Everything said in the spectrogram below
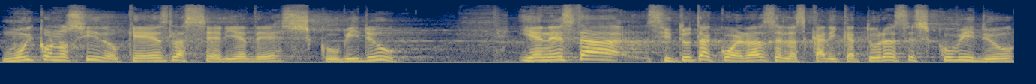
muy conocido, que es la serie de Scooby-Doo. Y en esta, si tú te acuerdas de las caricaturas de Scooby-Doo,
